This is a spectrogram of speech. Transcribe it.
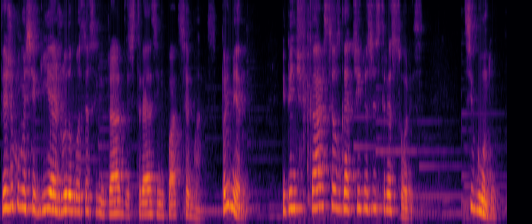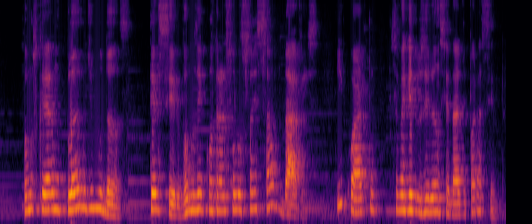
Veja como esse guia ajuda você a se livrar do estresse em quatro semanas. Primeiro, identificar seus gatilhos estressores. Segundo, vamos criar um plano de mudança. Terceiro, vamos encontrar soluções saudáveis. E quarto, você vai reduzir a ansiedade para sempre.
